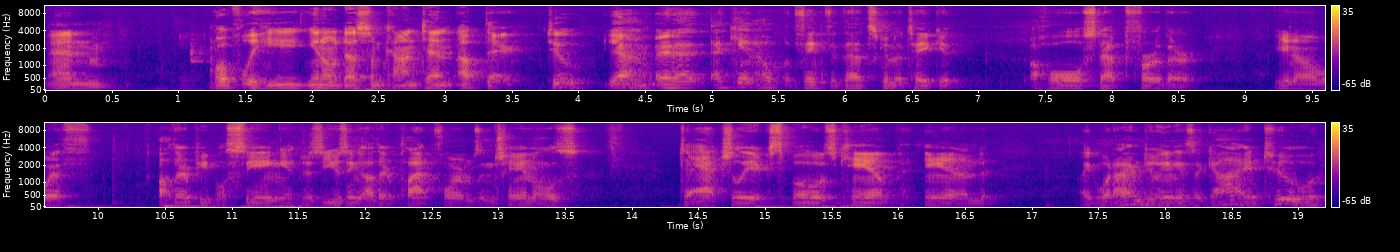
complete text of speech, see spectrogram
and hopefully he, you know, does some content up there too. Yeah, and I, I can't help but think that that's going to take it a whole step further, you know, with other people seeing it, just using other platforms and channels to actually expose camp and like what I'm doing as a guide too,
